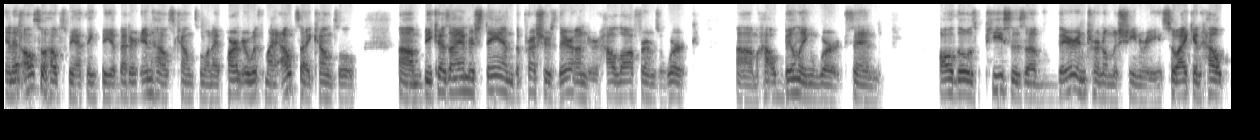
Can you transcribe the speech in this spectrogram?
And it also helps me, I think, be a better in house counsel when I partner with my outside counsel um, because I understand the pressures they're under, how law firms work, um, how billing works, and all those pieces of their internal machinery so I can help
